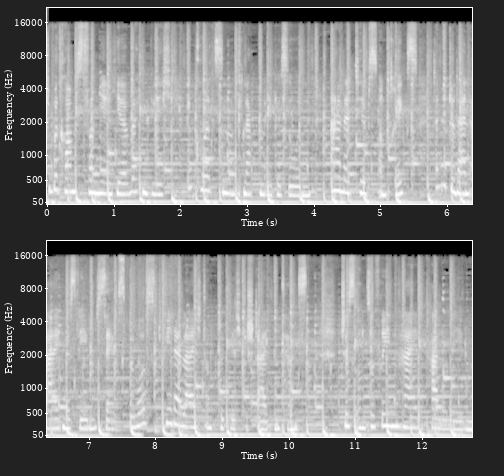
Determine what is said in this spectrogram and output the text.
Du bekommst von mir hier wöchentlich in kurzen und knappen Episoden alle Tipps und Tricks, damit du dein eigenes Leben selbstbewusst, federleicht und glücklich gestalten kannst. Tschüss Unzufriedenheit, hallo Leben.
